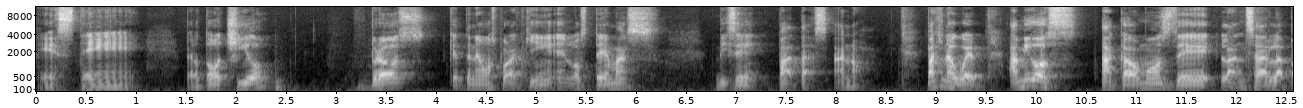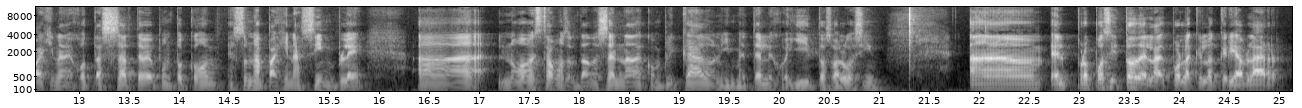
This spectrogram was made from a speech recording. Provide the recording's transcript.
Este, pero todo chido. Bros, ¿qué tenemos por aquí en los temas? Dice patas. Ah, no. Página web. Amigos, acabamos de lanzar la página de jcesartv.com. Es una página simple. Ah, no estamos tratando de hacer nada complicado ni meterle jueguitos o algo así. Ah, el propósito de la, por la que lo quería hablar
